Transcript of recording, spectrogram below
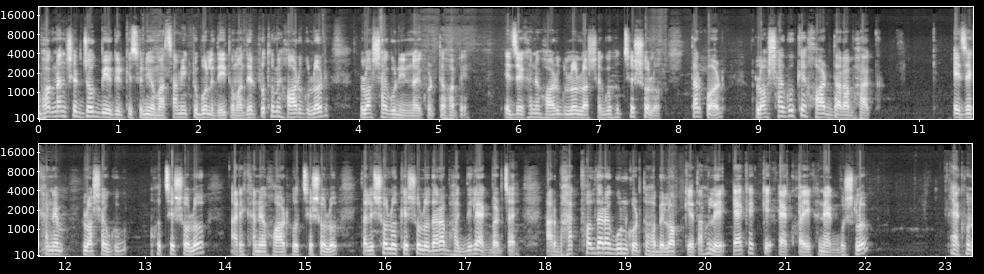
ভগ্নাংশের যোগ বিয়োগের কিছু নিয়ম আছে, আমি একটু বলে দিই তোমাদের। প্রথমে হরগুলোর লসাগু নির্ণয় করতে হবে। এই যে এখানে হরগুলোর লসাগু হচ্ছে ষোলো। তারপর লসাগুকে হর দ্বারা ভাগ এই যেখানে লসাগু হচ্ছে ষোলো আর এখানে হর হচ্ছে ষোলো, তাহলে ষোলোকে ষোলো দ্বারা ভাগ দিলে একবার যায়। আর ভাগফল দ্বারা গুণ করতে হবে লবকে, তাহলে এক এককে এক হয়, এখানে এক বসল। এখন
